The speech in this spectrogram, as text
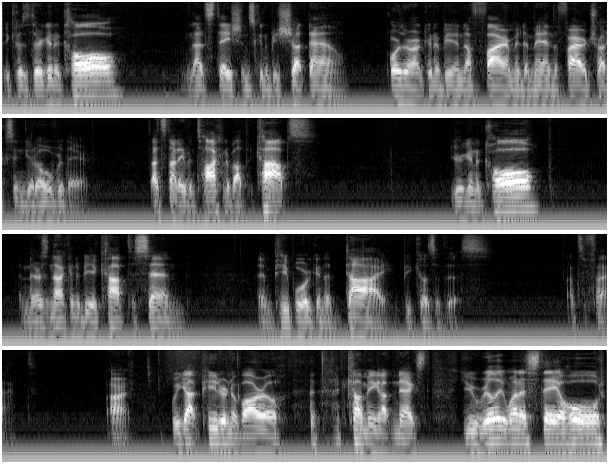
because they're going to call and that station's going to be shut down or there aren't going to be enough firemen to man the fire trucks and get over there. That's not even talking about the cops. You're going to call and there's not going to be a cop to send, and people are going to die because of this. That's a fact. All right. We got Peter Navarro coming up next. You really want to stay a hold.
